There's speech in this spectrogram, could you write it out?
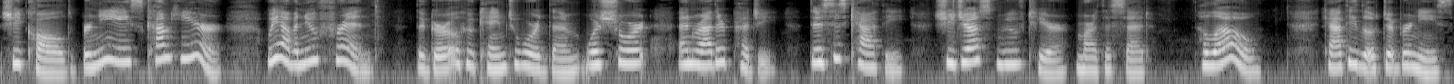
She called, Bernice, come here. We have a new friend. The girl who came toward them was short and rather pudgy. This is Cathy. She just moved here, Martha said. Hello. Cathy looked at Bernice,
